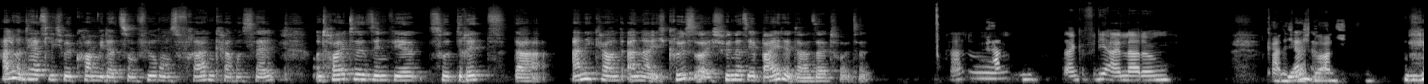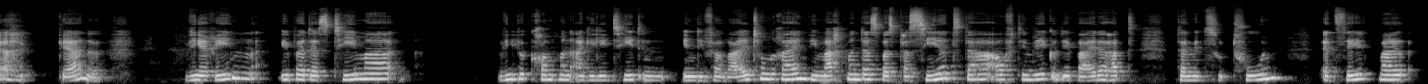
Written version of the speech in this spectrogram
Hallo und herzlich willkommen wieder zum Führungsfragenkarussell. Und heute sind wir zu dritt da. Annika und Anna, ich grüße euch. Schön, dass ihr beide da seid heute. Hallo. Hallo. Danke für die Einladung. Kann ich gerne. mich nur anschließen. Ja, gerne. Wir reden über das Thema, wie bekommt man Agilität in, in die Verwaltung rein? Wie macht man das? Was passiert da auf dem Weg? Und ihr beide habt damit zu tun. Erzählt mal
